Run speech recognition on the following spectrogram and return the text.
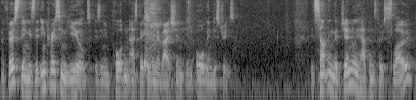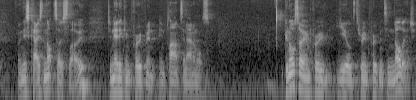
The first thing is that increasing yields is an important aspect of innovation in all industries. It's something that generally happens through slow, or in this case not so slow, genetic improvement in plants and animals. It can also improve yields through improvements in knowledge.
